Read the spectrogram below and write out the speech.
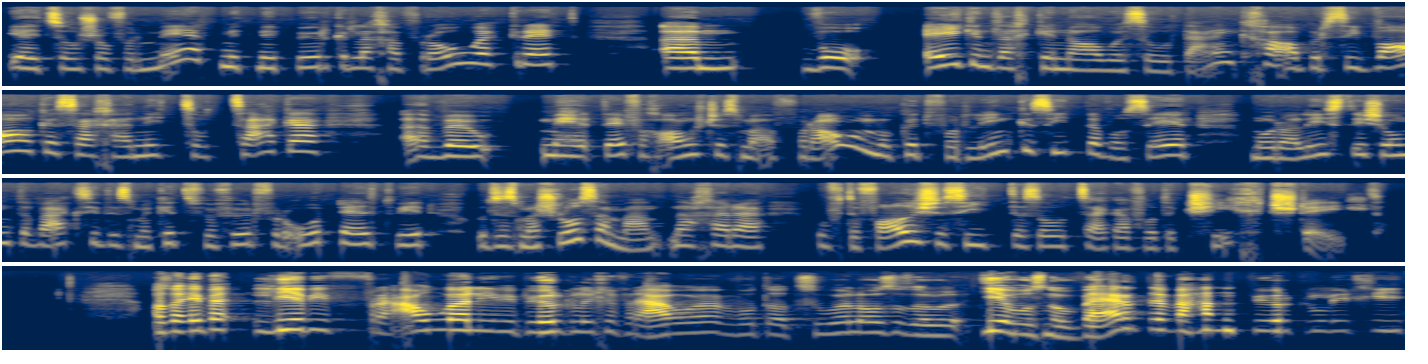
Ich habe jetzt auch schon vermehrt mit, mit bürgerlichen Frauen geredet, ähm, die eigentlich genau so denken, aber sie wagen sich auch nicht so zu sagen, äh, weil man hat einfach Angst, dass man vor allem man von der linken Seite, die sehr moralistisch unterwegs ist, dass man dafür verurteilt wird und dass man schlussendlich nachher auf der falschen Seite sozusagen von der Geschichte steht. Also eben, liebe Frauen, liebe bürgerliche Frauen, die da zulassen, oder die, die es noch werden wollen, bürgerliche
